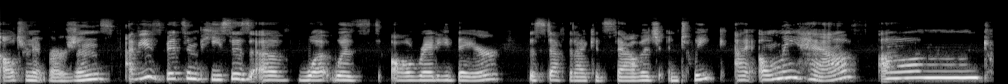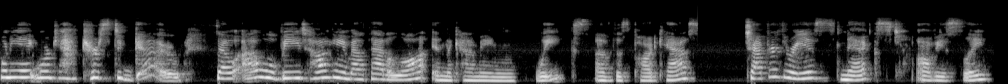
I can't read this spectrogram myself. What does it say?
alternate versions. I've used bits and pieces of what was already there, the stuff that I could salvage and tweak. I only have um 28 more chapters to go. So I will be talking about that a lot in the coming weeks of this podcast. Chapter 3 is next, obviously,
